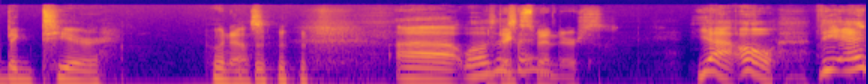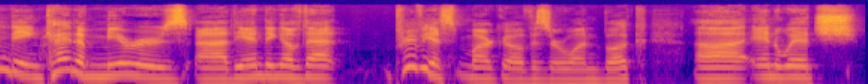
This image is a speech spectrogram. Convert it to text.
big tier. Who knows? uh, what was I Big spenders. Yeah. Oh, the ending kind of mirrors uh, the ending of that previous Marco Visser One book, uh, in which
